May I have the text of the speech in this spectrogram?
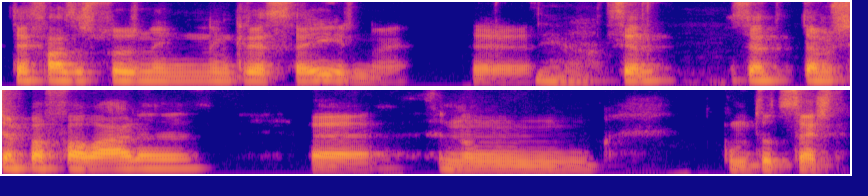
até faz as pessoas nem, nem querer sair, não é? Uh, yeah. sendo, sendo, estamos sempre a falar uh, num como tu disseste,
